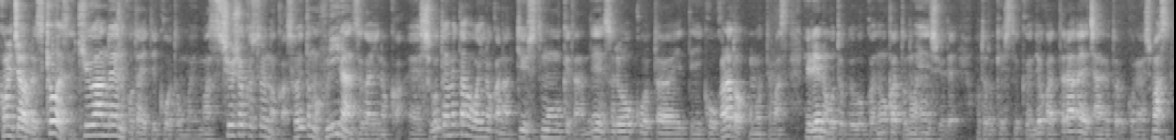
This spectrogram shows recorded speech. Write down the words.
こんにちは、ブです。今日はですね、Q&A に答えていこうと思います。就職するのか、それともフリーランスがいいのか、えー、仕事辞めた方がいいのかなっていう質問を受けたんで、それを答えていこうかなと思ってます。えー、例のごとく僕はノーカット、ノー編集でお届けしていくんで、よかったら、えー、チャンネル登録お願いします。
